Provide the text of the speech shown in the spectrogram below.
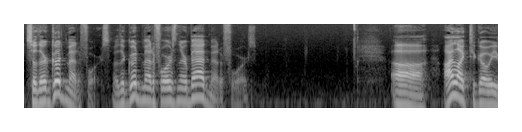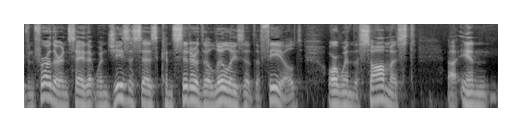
So they're good metaphors, or they're good metaphors and they're bad metaphors. Uh, I like to go even further and say that when Jesus says, Consider the lilies of the field, or when the psalmist uh, in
